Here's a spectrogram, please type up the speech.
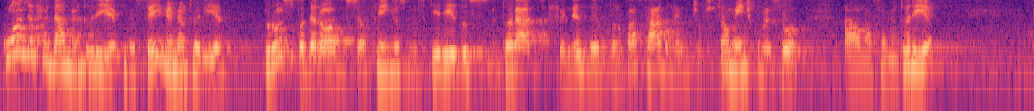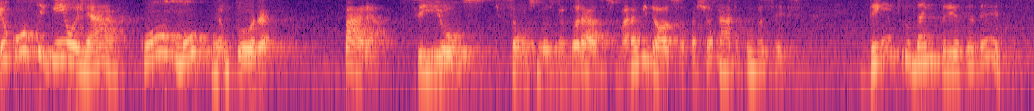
Quando eu fui dar mentoria, comecei minha mentoria para os poderosos chelfinhos, meus queridos mentorados, que foi em dezembro do ano passado, né, a gente oficialmente começou a nossa mentoria, eu consegui olhar como mentora para CEOs, que são os meus mentorados, maravilhosos, apaixonada por vocês, dentro da empresa deles.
